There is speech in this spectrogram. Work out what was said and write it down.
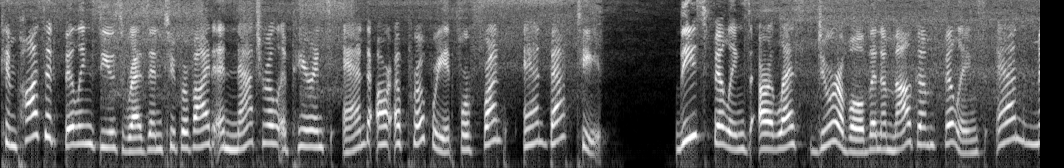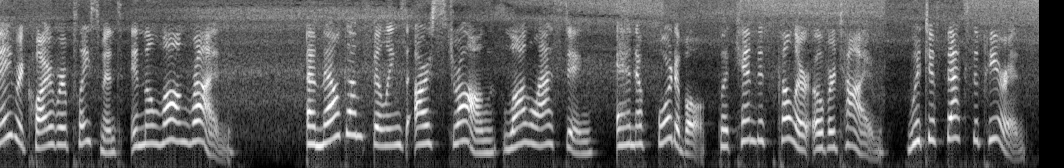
Composite fillings use resin to provide a natural appearance and are appropriate for front and back teeth. These fillings are less durable than amalgam fillings and may require replacement in the long run. Amalgam fillings are strong, long-lasting, and affordable, but can discolor over time, which affects appearance.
